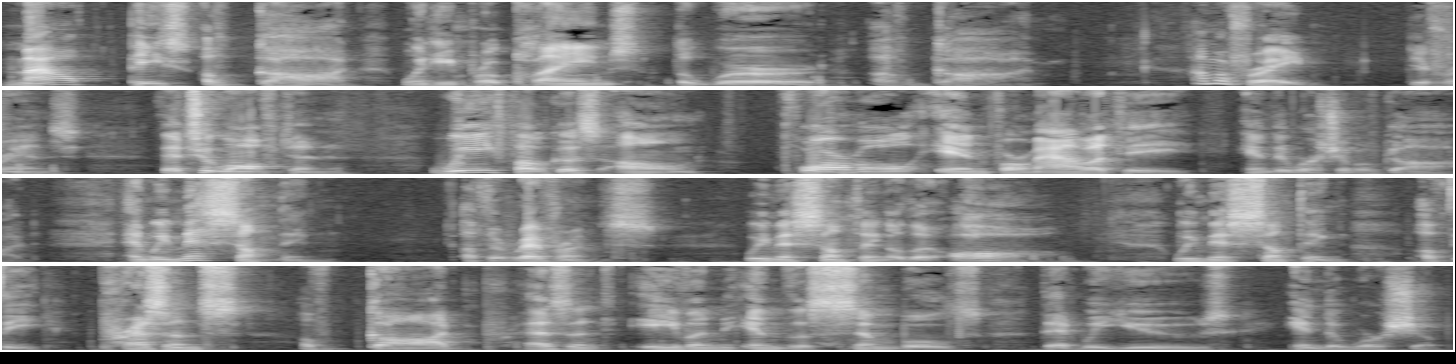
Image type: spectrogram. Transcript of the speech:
mouthpiece of God when he proclaims the word of God. I'm afraid, dear friends, that too often we focus on formal informality in the worship of God. And we miss something of the reverence. We miss something of the awe. We miss something of the presence of God present even in the symbols that we use in the worship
